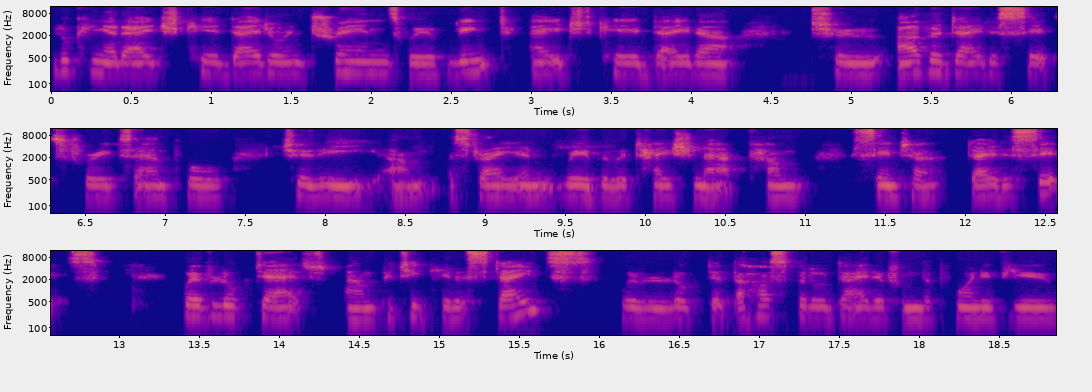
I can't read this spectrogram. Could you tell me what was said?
looking at aged care data and trends. We've linked aged care data to other data sets, for example, to the um, Australian Rehabilitation Outcome Centre data sets. We've looked at um, particular states. We've looked at the hospital data from the point of view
